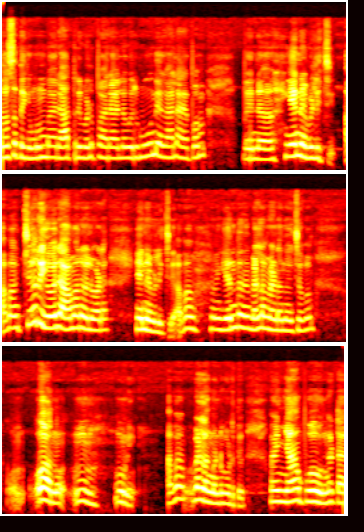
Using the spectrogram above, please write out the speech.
ദിവസത്തേക്ക് മുമ്പ് രാത്രി വെളുപ്പാരായാലും ഒരു മൂന്നേ കാലമായപ്പം പിന്നെ എന്നെ വിളിച്ച്. അപ്പം ചെറിയ ഒരു അമറലോടെ എന്നെ വിളിച്ച്. അപ്പം എന്തെന്ന് വെള്ളം വേണമെന്ന് വെച്ചപ്പം ഓന്നു മൂണി അപ്പം വെള്ളം കൊണ്ട് കൊടുത്തു. അപ്പം ഞാൻ പോകും കേട്ടോ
